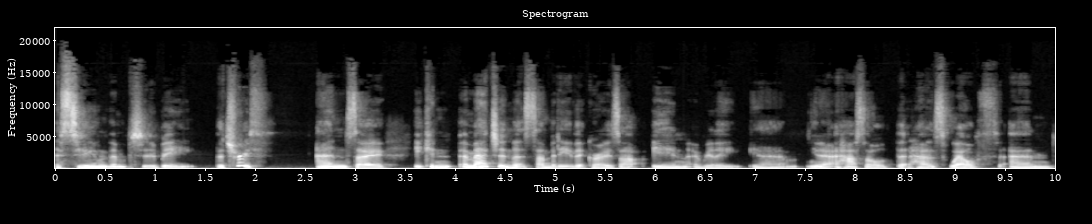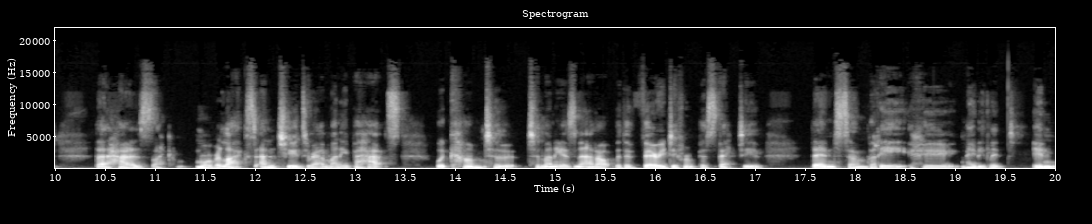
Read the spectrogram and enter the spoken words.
assume them to be the truth. And so you can imagine that somebody that grows up in a really, um, you know, a household that has wealth and that has like more relaxed attitudes around money, perhaps would come to to money as an adult with a very different perspective than somebody who maybe lived in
